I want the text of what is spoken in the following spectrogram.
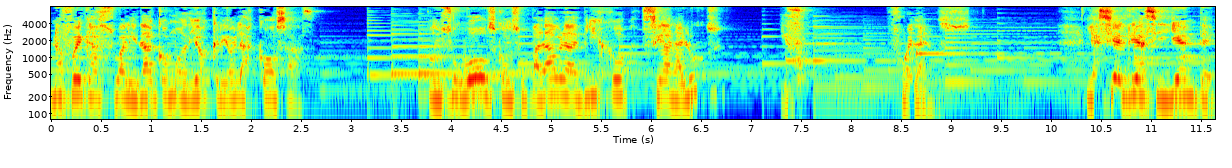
No fue casualidad como Dios creó las cosas con su voz, con su palabra, dijo, sea la luz, y fue, la luz. Y así el día siguiente,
